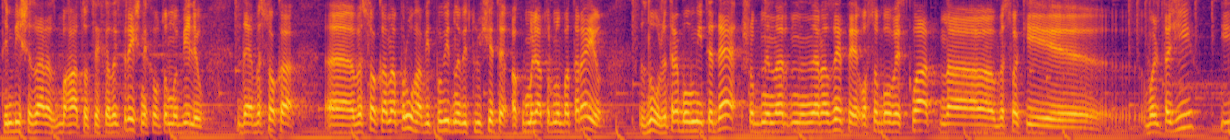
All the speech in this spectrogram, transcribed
Тим більше зараз багато цих електричних автомобілів, де висока, висока напруга, відповідно відключити акумуляторну батарею. Знову ж треба вміти де, щоб не наразити особовий склад на високі е, вольтажі і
